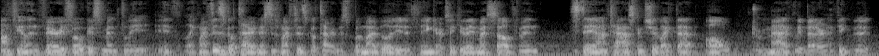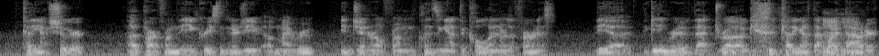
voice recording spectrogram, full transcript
I'm feeling very focused mentally. It's like my physical tiredness is my physical tiredness, but my ability to think, articulate myself, and stay on task and shit like that, all dramatically better. And I think the cutting out sugar, apart from the increase in energy of my root in general from cleansing out the colon or the furnace, the uh, getting rid of that drug, cutting out that white Mhm. powder,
